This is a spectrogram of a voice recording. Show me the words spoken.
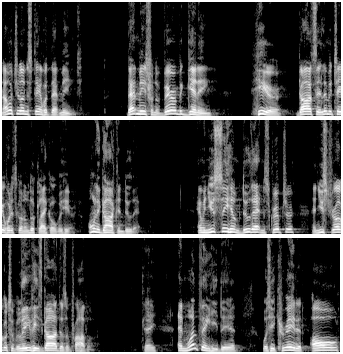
Now I want you to understand what that means. That means from the very beginning, here, God said, Let me tell you what it's going to look like over here. Only God can do that. And when you see him do that in Scripture, and you struggle to believe he's God, there's a problem. Okay? And one thing he did was he created all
